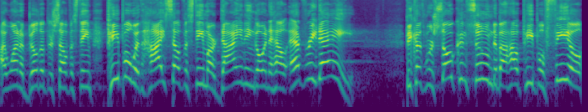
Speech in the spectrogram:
I want to build up their self esteem. People with high self esteem are dying and going to hell every day because we're so consumed about how people feel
